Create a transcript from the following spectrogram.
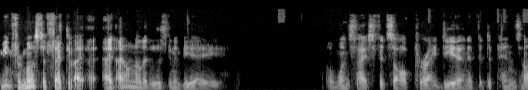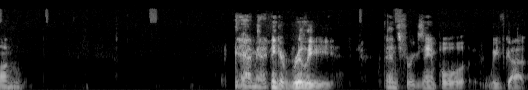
I mean, for most effective, I, I, I don't know that it is going to be a a one size fits all per idea, and if it depends on, yeah, I mean, I think it really depends. For example, we've got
